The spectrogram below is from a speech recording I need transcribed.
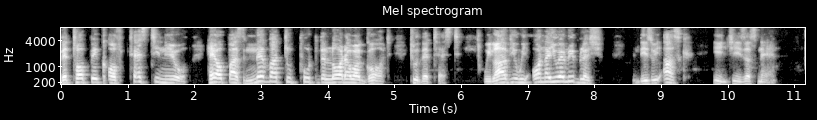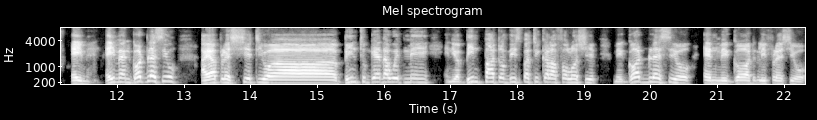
the topic of testing you. Help us never to put the Lord our God to the test. We love you, we honor you, and we bless you. This we ask in Jesus' name. Amen. Amen. God bless you. I appreciate you uh, being together with me and you're being part of this particular fellowship. May God bless you and may God refresh you.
